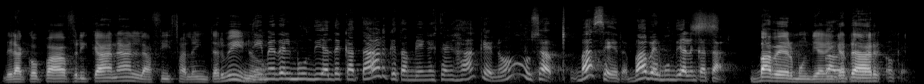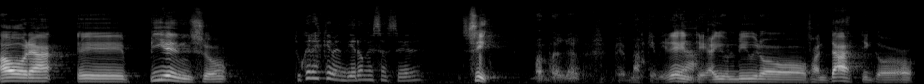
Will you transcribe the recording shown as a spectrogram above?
de la Copa Africana, la FIFA la intervino. Dime del Mundial de Qatar, que también está en jaque, ¿no? O sea, va a ser, va a haber Mundial en Qatar. Va a haber Mundial Va en haber Qatar. Ahora, eh, pienso, ¿Tú crees que vendieron esa sede? sí, pues, es más que evidente, hay un libro fantástico.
